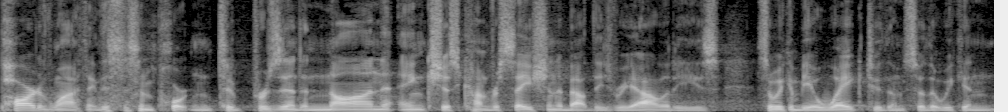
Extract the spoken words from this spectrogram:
part of why I think this is important to present a non-anxious conversation about these realities so we can be awake to them so that we can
